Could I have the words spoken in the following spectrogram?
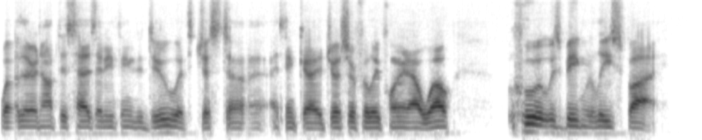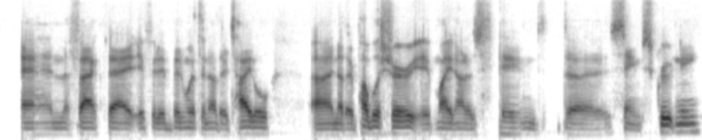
whether or not this has anything to do with just uh, I think uh, Joseph really pointed out well who it was being released by, and the fact that if it had been with another title. another publisher, it might not have gained the same scrutiny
